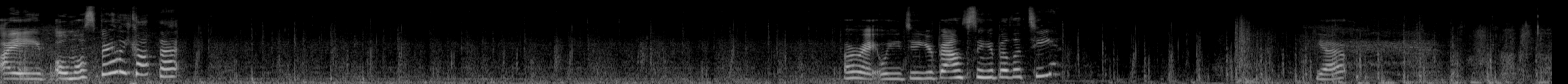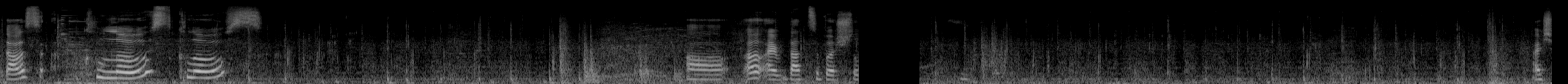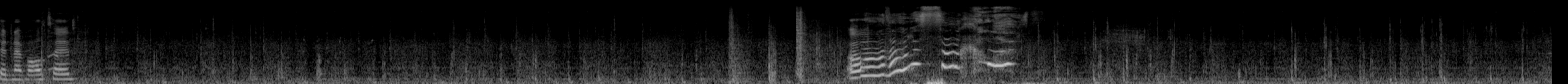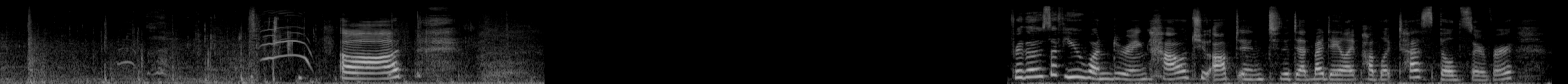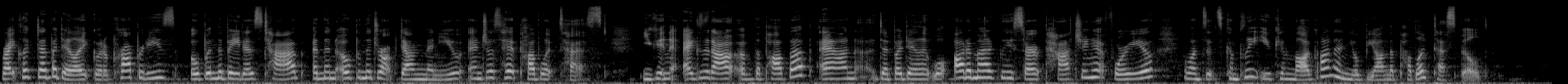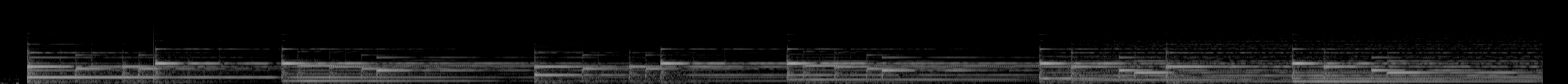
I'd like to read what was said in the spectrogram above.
I almost barely got that. Alright, will you do your bouncing ability? Yep. That was close, close. Uh, oh, I, that's a bush. I shouldn't have vaulted. Oh, that was so close! Aww. For those of you wondering how to opt in to the Dead by Daylight public test build server, right click Dead by Daylight, go to Properties, open the Betas tab, and then open the drop down menu and just hit Public Test. You can exit out of the pop-up and Dead by Daylight will automatically start patching it for you. Once it's complete, you can log on and you'll be on the public test build.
